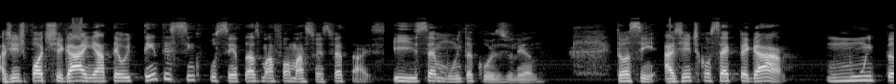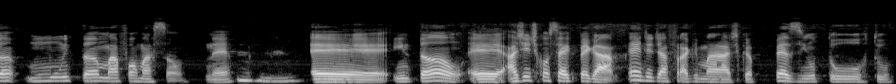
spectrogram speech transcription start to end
a gente pode chegar em até 85% das malformações fetais. E isso é muita coisa, Juliana. Então, assim, a gente consegue pegar muita, muita má formação, né? Uhum. É, então, é, a gente consegue pegar hernia diafragmática, pezinho torto,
